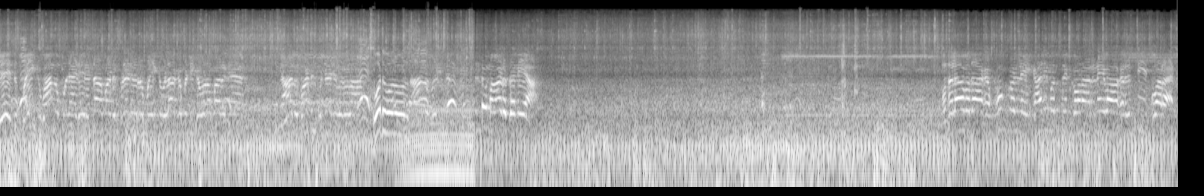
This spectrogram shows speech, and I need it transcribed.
இந்த பைக் வாங்க முன்னாடி ரெண்டாம் மாடு பின்னாடி வர பைக் விழா கமிட்டி கவனமா இருங்க. நாலு மாட்டுக்கு பின்னாடி வரலாம். ஓட்டு ஓட்டு ஓட்டு ரெண்டு மாடு தனியா? முதலாவதாக பூக்கொள்ளை காளிமுத்து கோணார் நினைவாக ரித்தீஸ்வரன்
